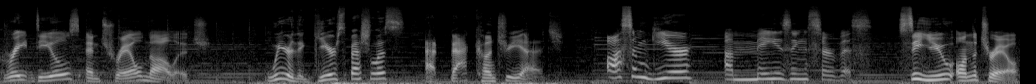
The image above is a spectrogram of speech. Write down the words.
great deals, and trail knowledge. We're the gear specialists at Backcountry Edge. Awesome gear, amazing service. See you on the trail.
